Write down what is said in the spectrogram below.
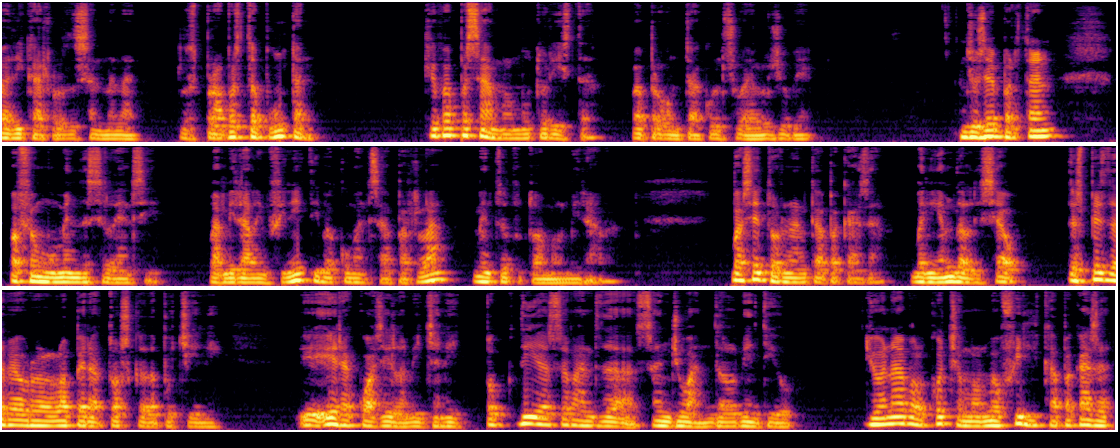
va dir Carlos de Sant Manat, les proves t'apunten. Què va passar amb el motorista? va preguntar Consuelo Jové. Josep Bertran va fer un moment de silenci. Va mirar a l'infinit i va començar a parlar mentre tothom el mirava. Va ser tornant cap a casa. Veníem del Liceu, després de veure l'òpera tosca de Puccini. Era quasi la mitjanit, poc dies abans de Sant Joan del 21. Jo anava al cotxe amb el meu fill cap a casa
